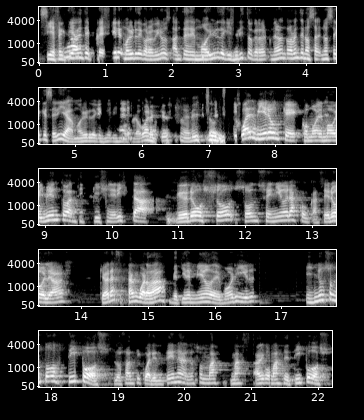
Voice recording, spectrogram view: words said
si efectivamente prefiere morir de coronavirus antes de morir de kirchnerismo? Que re- realmente no, sé- no sé qué sería morir de kirchnerismo, pero bueno. Igual vieron que como el movimiento antikirchnerista grosso son señoras con cacerolas que ahora se están guardadas porque tienen miedo de morir y no son todos tipos los anticuarentena, no son más, más algo más de tipos.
